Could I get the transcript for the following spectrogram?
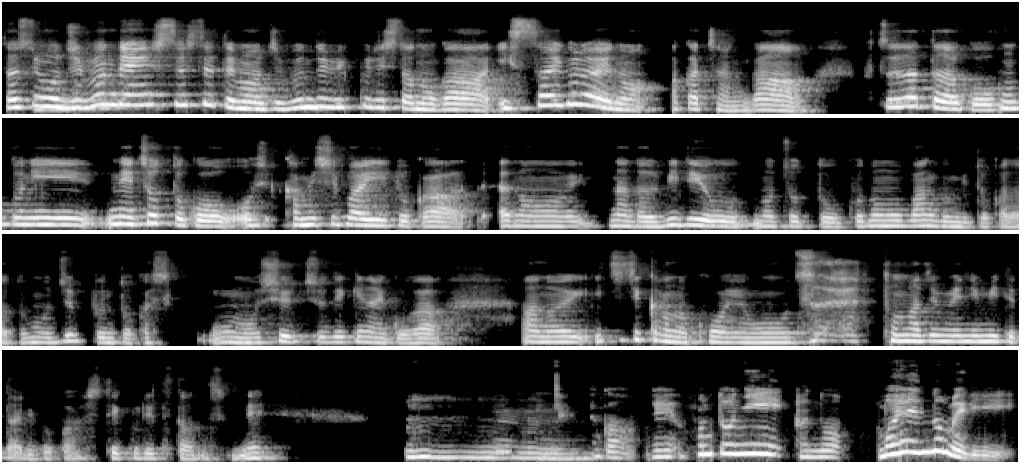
私も自分で演出してても自分でびっくりしたのが1歳ぐらいの赤ちゃんが普通だったらこう本当にねちょっとこう紙芝居とかあのなんだろうビデオのちょっと子供番組とかだともう10分とかもう集中できない子があの1時間の公演をずっと真面目に見てたりとかしてくれてたんですよね。うんうん、なんかね本当にあの前のめり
